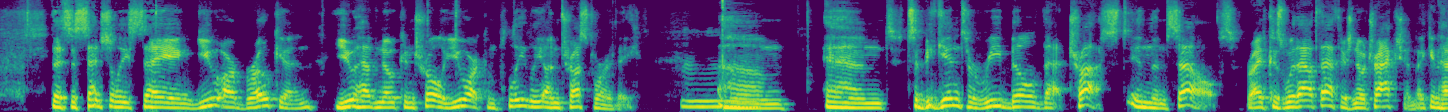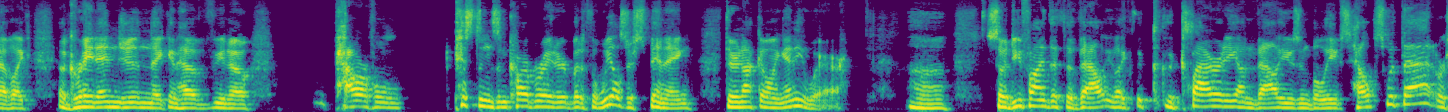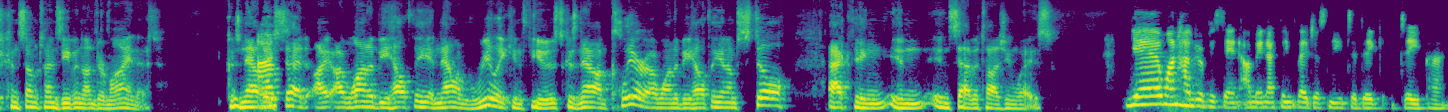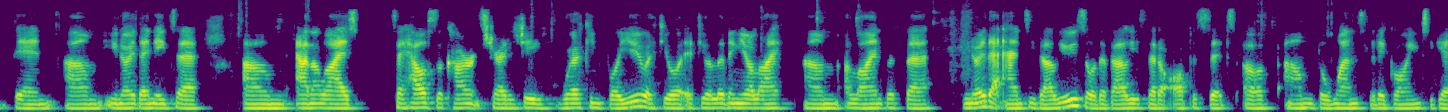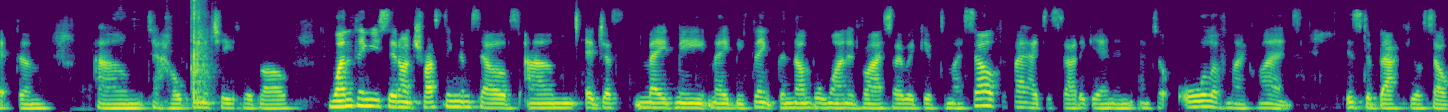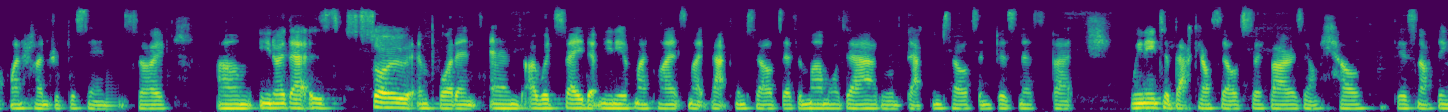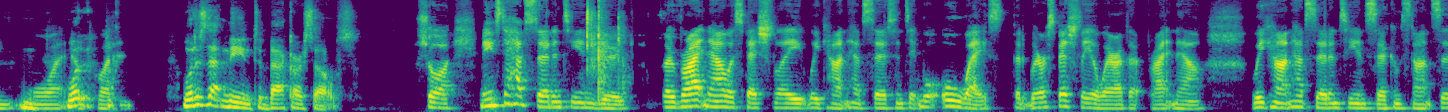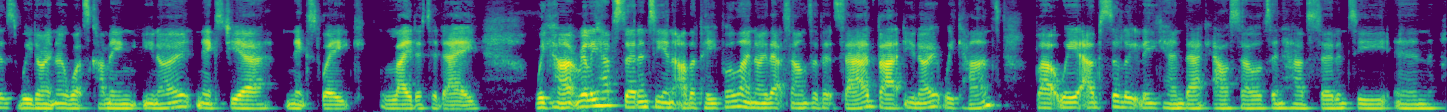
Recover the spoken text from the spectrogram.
that's essentially saying, "You are broken. You have no control. You are completely untrustworthy." Mm. um, and to begin to rebuild that trust in themselves right because without that there's no traction they can have like a great engine they can have you know powerful pistons and carburetor but if the wheels are spinning they're not going anywhere uh, so do you find that the value like the, the clarity on values and beliefs helps with that or can sometimes even undermine it because now they Um, said I, I want to be healthy and now i'm really confused because now i'm clear i want to be healthy and i'm still acting in in sabotaging ways Yeah, 100%. I mean, I think they just need to dig deeper then. Um, you know, they need to um, analyze so how's the current strategy working for you if you're if you're living your life um, aligned with the you know the anti values or the values that are opposite of um, the ones that are going to get them um, to help them achieve their goal? One thing you said on trusting themselves um, it just made me made me think the number one advice i would give to myself if i had to start again and, and to all of my clients is to back yourself 100% so um, you know that is so important and i would say that many of my clients might back themselves as a mom or dad or back themselves in business but we need to back ourselves so far as our health there's nothing more What- important what does that mean to back ourselves Sure. Means to have certainty in you. So right now, especially, we can't have certainty. Well, always, but we're especially aware of it right now. We can't have certainty in circumstances. We don't know what's coming, you know, next year, next week, later today. We can't really have certainty in other people. I know that sounds a bit sad, but you know, we can't. But we absolutely can back ourselves and have certainty in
